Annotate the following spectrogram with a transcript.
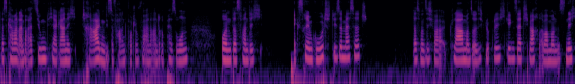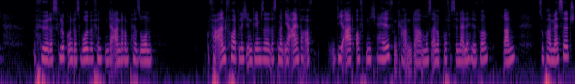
das kann man einfach als Jugendlicher gar nicht tragen, diese Verantwortung für eine andere Person. Und das fand ich extrem gut, diese Message. Dass man sich war, klar, man soll sich glücklich gegenseitig machen, aber man ist nicht für das Glück und das Wohlbefinden der anderen Person verantwortlich, in dem Sinne, dass man ihr einfach auf die Art oft nicht helfen kann. Da muss einfach professionelle Hilfe ran super Message.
